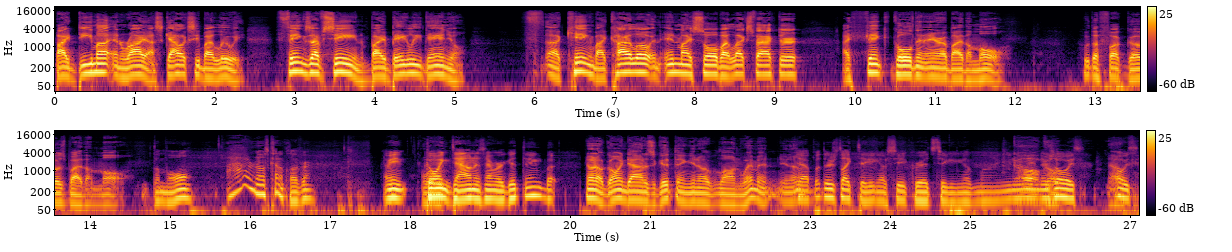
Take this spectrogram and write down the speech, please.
by Dima and Rayas. Galaxy by Louie. Things I've Seen by Bailey Daniel uh, King by Kylo and In My Soul by Lex Factor. I think Golden Era by The Mole. Who the fuck goes by The Mole? The mole. I don't know. It's kind of clever. I mean, going down is never a good thing, but No, no, going down is a good thing, you know, on women, you know? yeah. But there's like digging up secrets, digging up money. You know, what I mean? there's go. always No. always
